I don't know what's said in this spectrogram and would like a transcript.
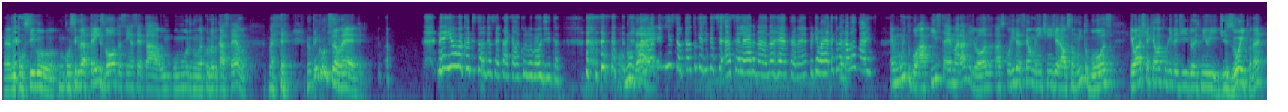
é, não consigo não consigo dar três voltas sem acertar o, o muro na curva do castelo. Não tem condição, né, Eve? Nenhuma condição de acertar aquela curva maldita. Não dá. Mas é uma é... delícia, o tanto que a gente acelera na, na reta, né? Porque é uma reta que não acaba mais. É muito boa. A pista é maravilhosa. As corridas realmente, em geral, são muito boas. Eu acho que aquela corrida de 2018, né?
